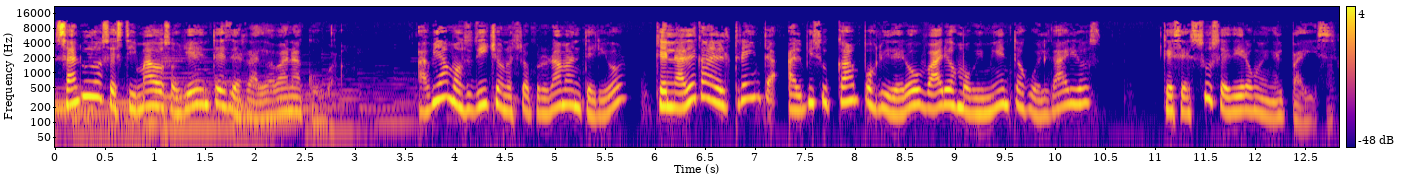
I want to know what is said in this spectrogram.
Saludos estimados oyentes de Radio Habana, Cuba. Habíamos dicho en nuestro programa anterior que en la década del 30 Albizu Campos lideró varios movimientos huelgarios que se sucedieron en el país.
